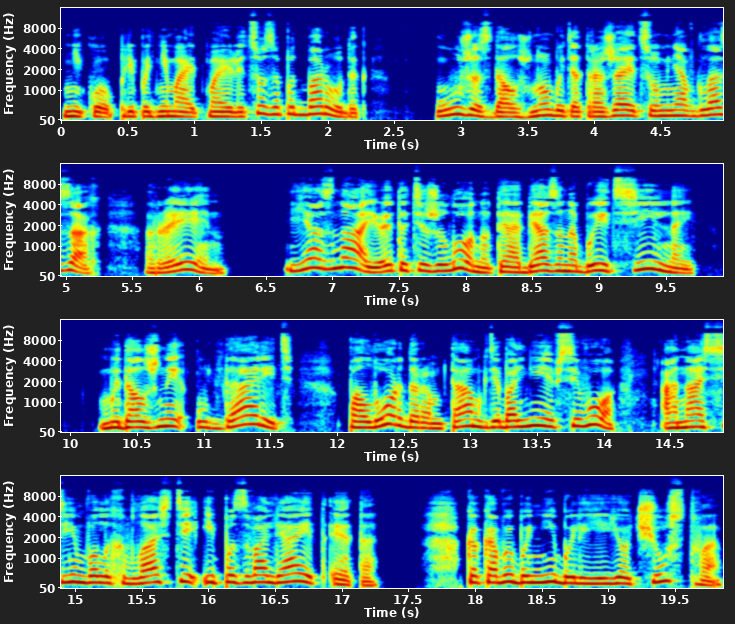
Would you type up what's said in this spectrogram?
Нико приподнимает мое лицо за подбородок. Ужас, должно быть, отражается у меня в глазах. «Рейн, «Я знаю, это тяжело, но ты обязана быть сильной. Мы должны ударить по лордерам там, где больнее всего. Она символ их власти и позволяет это. Каковы бы ни были ее чувства,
